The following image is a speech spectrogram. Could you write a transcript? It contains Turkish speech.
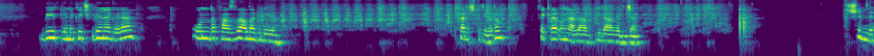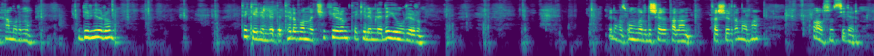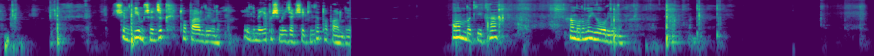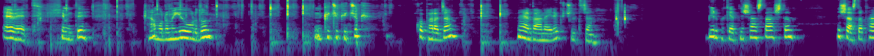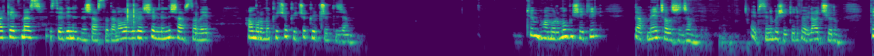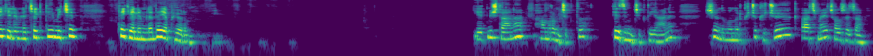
büyüklüğüne küçüklüğüne göre unu da fazla alabiliyor. Karıştırıyorum. Tekrar un ilave edeceğim. Şimdi hamurumu yediriyorum. Tek elimle de telefonla çekiyorum. Tek elimle de yoğuruyorum. Biraz unları dışarı falan taşırdım ama olsun silerim. Şimdi yumuşacık toparlıyorum. Elime yapışmayacak şekilde toparlıyorum. 10 dakika hamurumu yoğuruyorum. Evet, şimdi hamurumu yoğurdum. Şimdi küçük küçük koparacağım. Merdane ile küçülteceğim. Bir paket nişasta açtım. Nişasta fark etmez. İstediğiniz nişastadan olabilir. Şimdi nişastalayıp hamurumu küçük küçük küçülteceğim. Tüm hamurumu bu şekil yapmaya çalışacağım. Hepsini bu şekilde böyle açıyorum. Tek elimle çektiğim için tek elimle de yapıyorum. 70 tane hamurum çıktı. Pezim çıktı yani. Şimdi bunları küçük küçük açmaya çalışacağım.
